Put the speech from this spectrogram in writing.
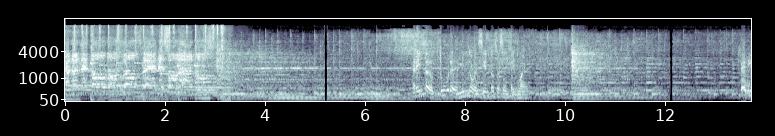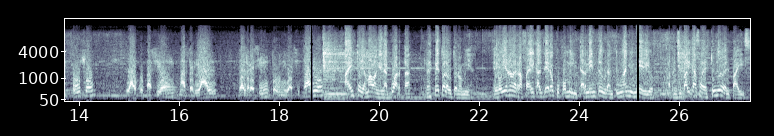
canal de todos los venezolanos. 30 de octubre de 1969. se dispuso la ocupación material del recinto universitario. A esto llamaban en la cuarta respeto a la autonomía. El gobierno de Rafael Caldera ocupó militarmente durante un año y medio la principal casa de estudio del país.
